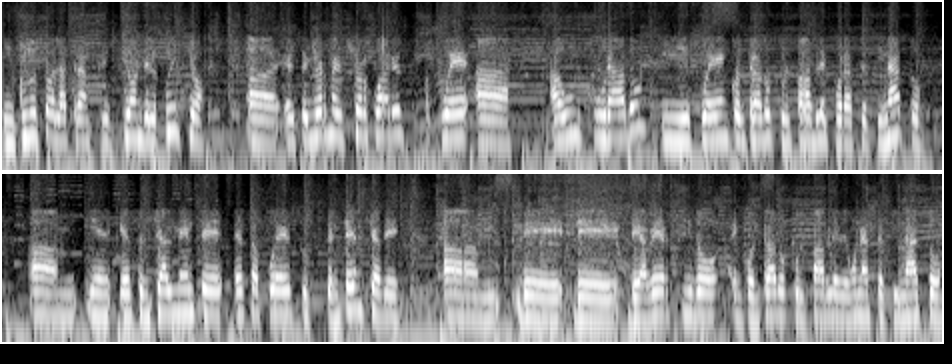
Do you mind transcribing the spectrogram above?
incluso la transcripción del juicio. Ah, el señor Melchor Juárez fue a, un jurado y fue encontrado culpable por asesinato. y esencialmente esa fue su sentencia de, de, de, haber sido encontrado culpable de un asesinato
